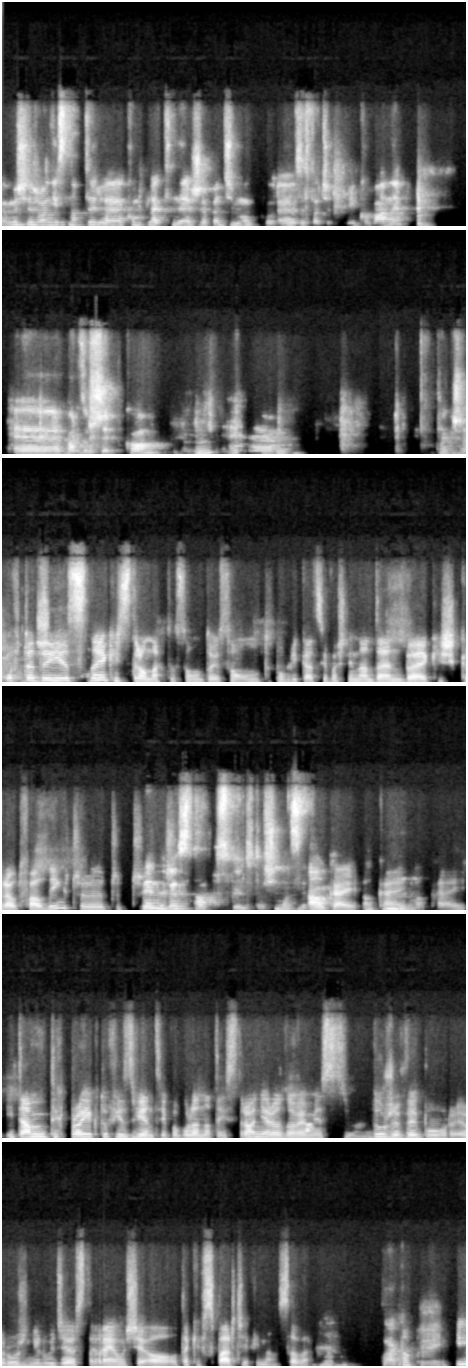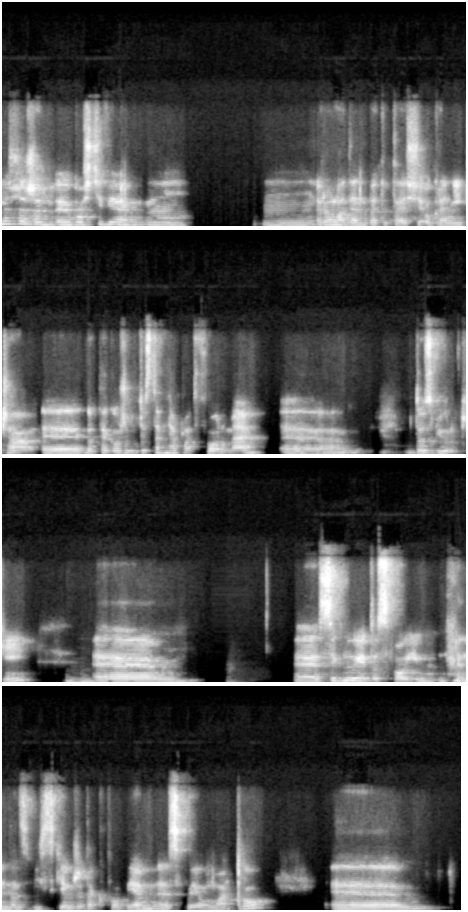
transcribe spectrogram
Myślę, że on jest na tyle kompletny, że będzie mógł zostać opublikowany bardzo szybko. Mhm. Także To wtedy jest, na jakich stronach to są, to są te publikacje? Właśnie na DNB jakiś crowdfunding, czy, czy, czy jakaś... DNB Subscript to się nazywa. Okej, okej, Mhm. okej. I tam tych projektów jest więcej w ogóle na tej stronie, rozumiem, jest duży wybór, różni ludzie starają się o, o takie wsparcie finansowe. Mhm. Tak. Okej. I myślę, że e, właściwie mm, mm, rola DNB tutaj się ogranicza e, do tego, że udostępnia platformę e, do zbiórki. Mhm. E, e, Sygnuje to swoim nazwiskiem, że tak powiem, e, swoją marką.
